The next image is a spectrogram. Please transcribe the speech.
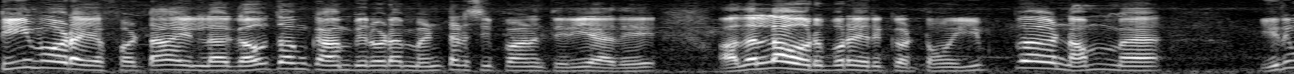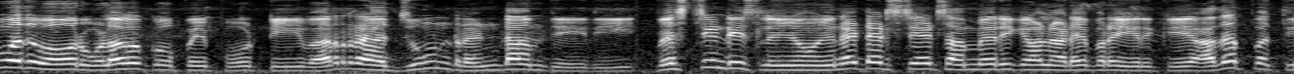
டீமோட எஃபர்ட்டா இல்லை கௌதம் காம்பீரோட மென்டர்ஷிப்பானு தெரியாது. அதெல்லாம் ஒரு புறம் இருக்கட்டும். இப்போ நம்ம இருபது ஓவர் உலகக்கோப்பை போட்டி வர்ற ஜூன் ரெண்டாம் தேதி வெஸ்ட் இண்டீஸ்லையும் யுனைடெட் ஸ்டேட்ஸ் அமெரிக்காவில் நடைபெற இருக்கு. அதை பற்றி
